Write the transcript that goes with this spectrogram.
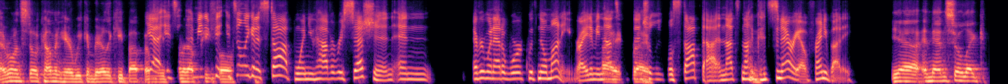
everyone's still coming here. We can barely keep up." Yeah, it's. I mean, if it, it's only going to stop when you have a recession, and everyone out of work with no money, right? I mean, that's right, eventually right. will stop that. And that's not a mm. good scenario for anybody. Yeah. And then so like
